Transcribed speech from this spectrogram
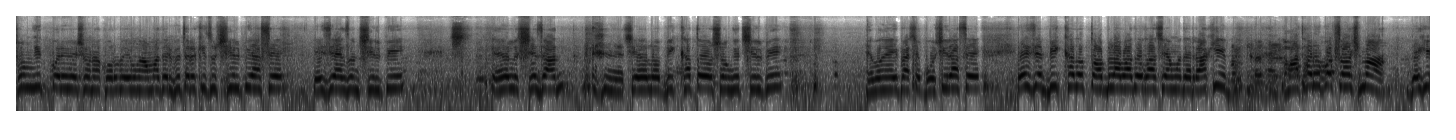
সংগীত পরিবেশনা করব এবং আমাদের ভিতরে কিছু শিল্পী আছে। এই যে একজন শিল্পী এ হলো সেজান সে হলো বিখ্যাত সংগীত শিল্পী। এবং এই পাশে বসির আছে। এই যে বিখ্যাত তবলা বাদক আছে আমাদের রাকিব। মাথার উপর চশমা। দেখি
